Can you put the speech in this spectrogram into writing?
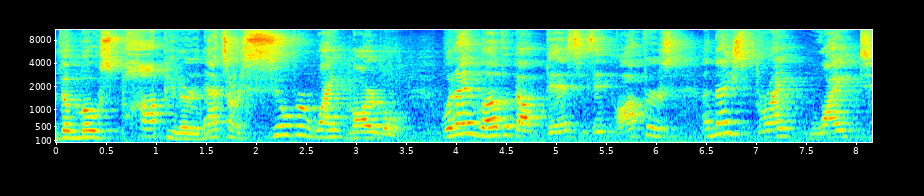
the most popular, and that's our silver white marble. What I love about this is it offers a nice bright white,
